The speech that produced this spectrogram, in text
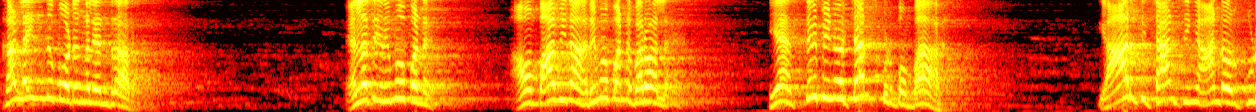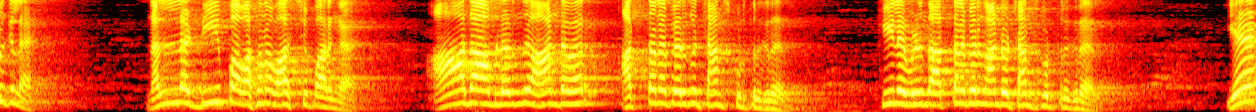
களைந்து போடுங்கள் என்றார். எல்லாத்தையும் ரிமூவ் பண்ணு. அவன் பாவி தான். ரிமூவ் பண்ணு பரவாயில்ல. ஏன்? திருப்பி இன்னொரு சான்ஸ் கொடுப்போம்பா யாருக்கு சான்ஸ் இங்க ஆண்டவர் கொடுக்கல? நல்ல டீப்பா வசனம் வாசிச்சு பாருங்க. ஆதாம்ல இருந்து ஆண்டவர் அத்தனை பேருக்கும் சான்ஸ் கொடுத்துருக்கிறாரு. கீழே விழுந்த அத்தனை பேருக்கும் ஆண்டவர் சான்ஸ் கொடுத்துருக்கிறாரு. ஏன்?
